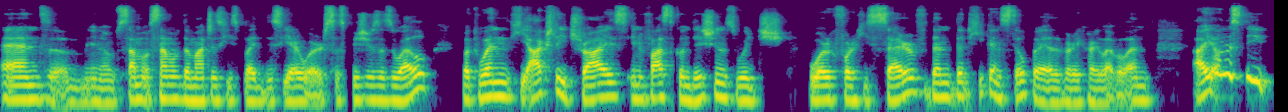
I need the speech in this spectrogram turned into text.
and um, you know some of some of the matches he's played this year were suspicious as well. But when he actually tries in fast conditions, which work for his serve, then then he can still play at a very high level. And I honestly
